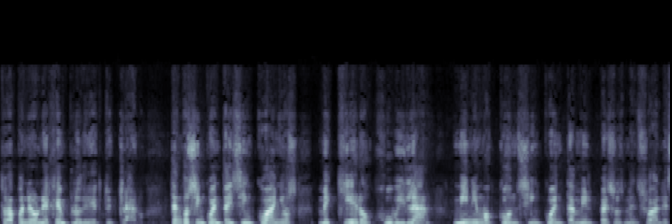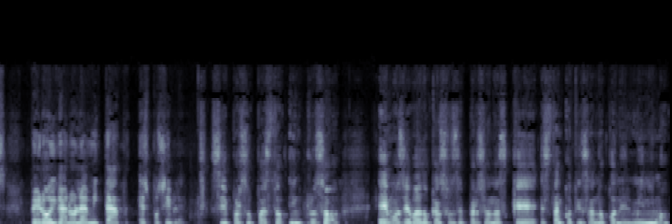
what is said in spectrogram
Te voy a poner un ejemplo directo y claro. Tengo 55 años, me quiero jubilar mínimo con 50 mil pesos mensuales, pero hoy gano la mitad. ¿Es posible? Sí, por supuesto. Incluso hemos llevado casos de personas que están cotizando con el mínimo,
